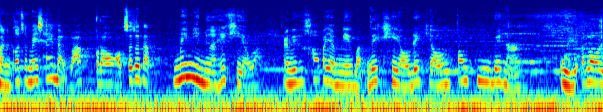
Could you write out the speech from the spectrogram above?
มันก็จะไม่ใช่แบบว่ากรอบซะจะแบบไม่มีเนื้อให้เคี้ยวอะอันนี้คือเข้าไปยังมีแบบได้เคี้ยวได้เคี้ยวเต้าหู้ด้วยนะ อุ๊ยอร่อย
